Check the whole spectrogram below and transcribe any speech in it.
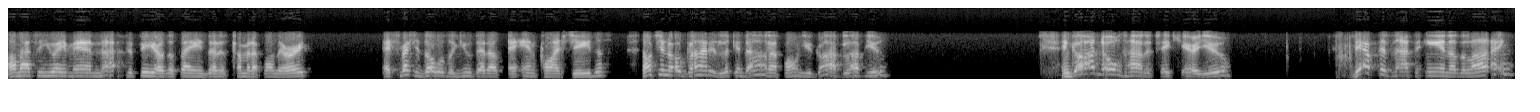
I'm asking you, amen, not to fear the things that is coming up on the earth, especially those of you that are in Christ Jesus. Don't you know God is looking down upon you? God loves you. And God knows how to take care of you. Death is not the end of the line.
